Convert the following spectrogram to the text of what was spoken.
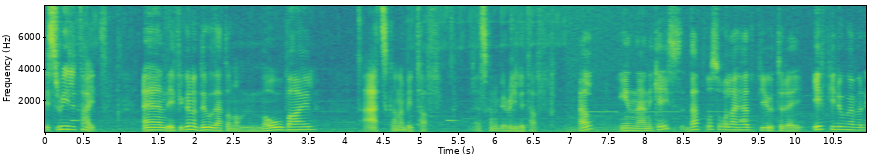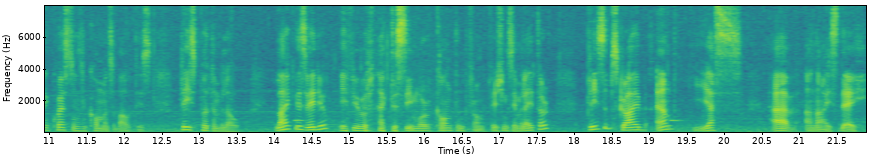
it's really tight. And if you're gonna do that on a mobile, that's gonna be tough. It's gonna be really tough. Well, in any case, that was all I had for you today. If you do have any questions and comments about this, please put them below. Like this video if you would like to see more content from Fishing Simulator. Please subscribe and yes, have a nice day.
